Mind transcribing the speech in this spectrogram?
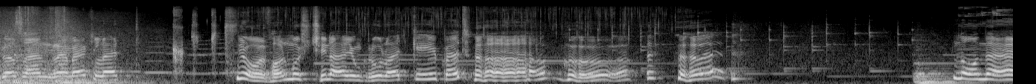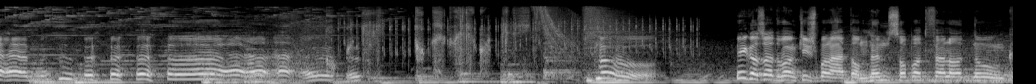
Igazán remek lett. Jól van, most csináljunk róla egy képet. No nem. No. Igazad van, kis barátom, nem szabad feladnunk.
